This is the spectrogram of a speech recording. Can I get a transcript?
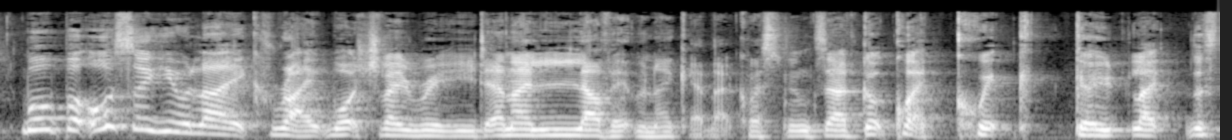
Well, but also you were like, right, what should I read? And I love it when I get that question because I've got quite a quick go. Like the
